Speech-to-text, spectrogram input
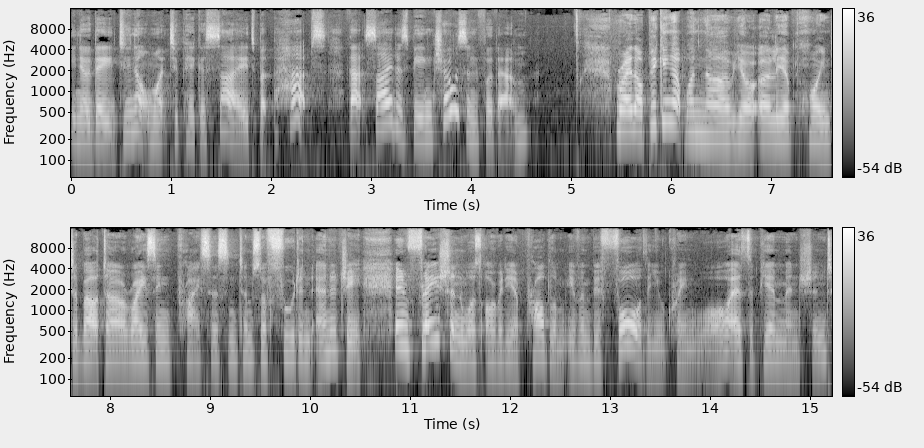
you know they do not want to pick a side but perhaps that side is being chosen for them Right now, picking up on uh, your earlier point about uh, rising prices in terms of food and energy, inflation was already a problem even before the Ukraine war, as the PM mentioned.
